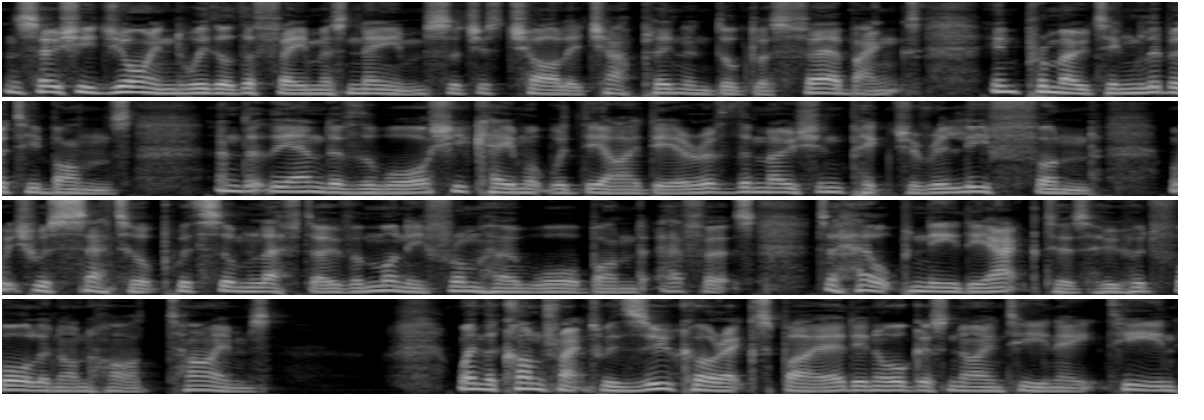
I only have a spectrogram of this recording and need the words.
and so she joined with other famous names such as Charlie Chaplin and Douglas Fairbanks in promoting Liberty Bonds, and at the end of the war she came up with the idea of the Motion Picture Relief Fund, which was set up with some leftover money from her war bond efforts to help needy actors who had fallen on hard times. When the contract with Zukor expired in August 1918,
